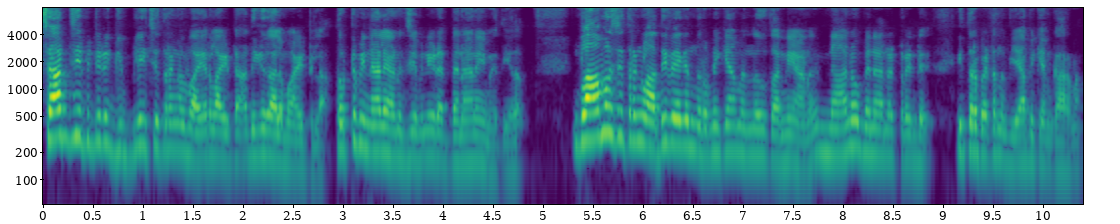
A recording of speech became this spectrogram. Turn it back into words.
ചാറ്റ് ജി പി ടിയുടെ ഗിബ്ലി ചിത്രങ്ങൾ വൈറലായിട്ട് അധികകാലമായിട്ടില്ല. തൊട്ടു പിന്നാലെയാണ് ജെമിനിയുടെ ബനാനയും എത്തിയത്. ഗ്ലാമർ ചിത്രങ്ങൾ അതിവേഗം നിർമ്മിക്കാമെന്നത് തന്നെയാണ് നാനോ ബനാന ട്രെൻഡ് ഇത്ര പെട്ടെന്ന് വ്യാപിക്കാൻ കാരണം.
